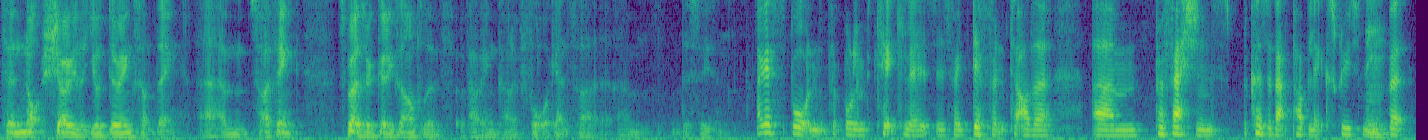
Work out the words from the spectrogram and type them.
to not show that you're doing something. Um, so I think Spurs are a good example of, of having kind of fought against that um, this season. I guess sport and football in particular is, is very different to other um, professions because of that public scrutiny. Mm. But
